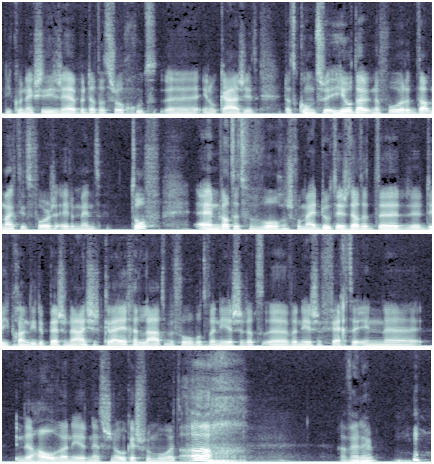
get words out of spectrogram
die connectie die ze hebben, dat dat zo goed eh, in elkaar zit. Dat komt heel duidelijk naar voren. Dat maakt dit Force element tof. En wat het vervolgens voor mij doet, is dat het de, de diepgang die de personages krijgen. Later bijvoorbeeld wanneer ze, dat, eh, wanneer ze vechten in, eh, in de hal, wanneer net Snoke is vermoord. Och. Ga verder.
